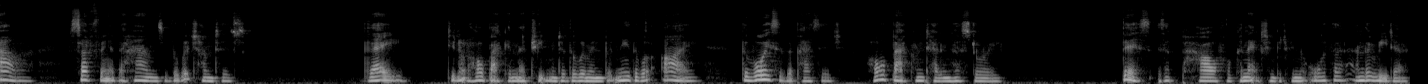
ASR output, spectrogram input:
our suffering at the hands of the witch hunters. They do not hold back in their treatment of the women, but neither will I, the voice of the passage, hold back from telling her story. This is a powerful connection between the author and the reader,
